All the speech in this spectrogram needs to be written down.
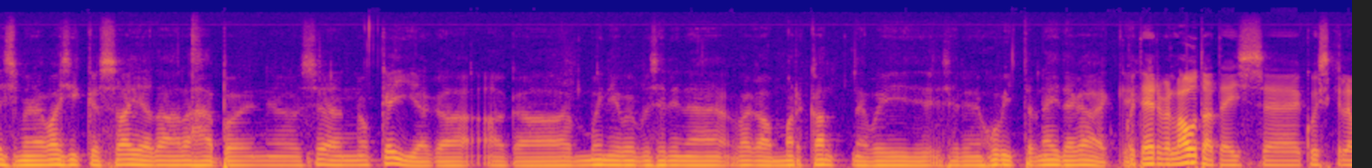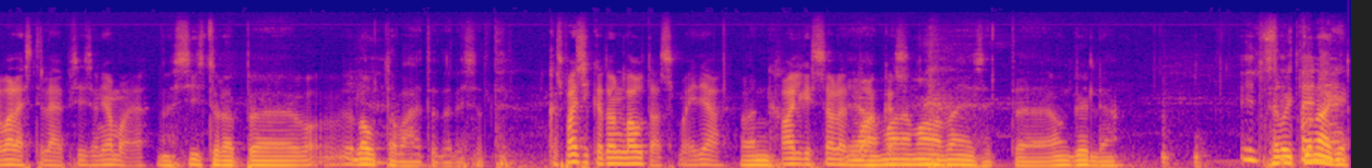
esimene vasikas aia taha läheb, on ju, see on okei okay,, aga, aga mõni võib-olla selline väga markantne või selline huvitav näide ka äkki. kui terve laudatäis äh, kuskile valesti läheb, siis on jama, jah? noh, siis tuleb äh, lauta vahetada lihtsalt. kas vasikad on laudas, ma ei tea. algis, sa oled maakas? ma olen maamees, et äh, on küll, jah. sa võid kunagi,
